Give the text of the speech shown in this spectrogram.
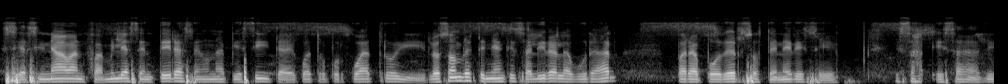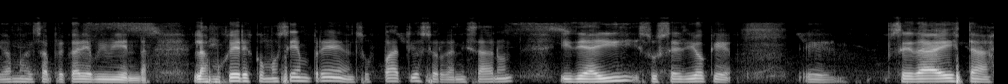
se hacinaban familias enteras en una piecita de 4x4 y los hombres tenían que salir a laburar para poder sostener ese, esa, esa, digamos, esa precaria vivienda. Las mujeres, como siempre, en sus patios se organizaron y de ahí sucedió que eh, se da esta,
